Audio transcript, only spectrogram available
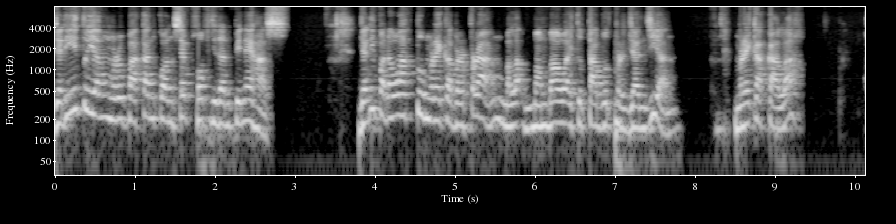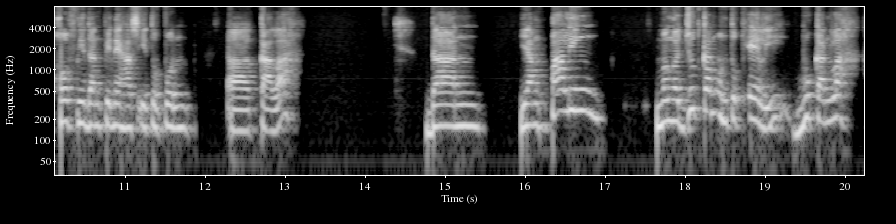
Jadi itu yang merupakan konsep Hofni dan Pinehas. Jadi pada waktu mereka berperang membawa itu tabut perjanjian, mereka kalah. Hofni dan Pinehas itu pun uh, kalah. Dan yang paling mengejutkan untuk Eli bukanlah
